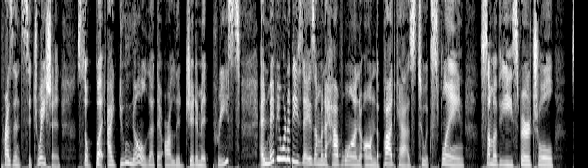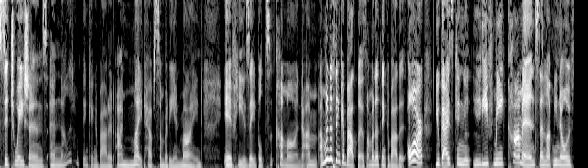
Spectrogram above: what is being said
present situation. So, but I do know that there are legitimate priests. And maybe one of these days I'm going to have one on the podcast to explain some of the spiritual situations. And now that I'm thinking about it, I might have somebody in mind if he is able to come on. I'm, I'm going to think about this. I'm going to think about it. Or you guys can leave me comments and let me know if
